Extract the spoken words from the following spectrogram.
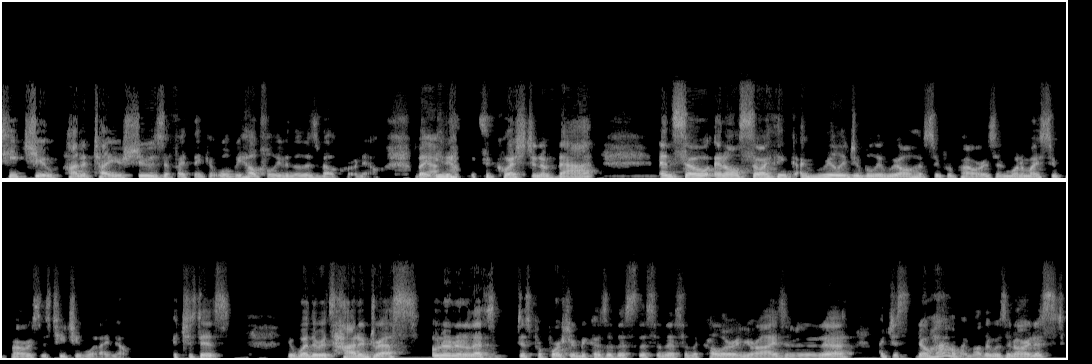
teach you how to tie your shoes if I think it will be helpful, even though there's Velcro now. But, yeah. you know, it's a question of that. And so, and also, I think I really do believe we all have superpowers. And one of my superpowers is teaching what I know. It just is whether it's how to dress. Oh no, no, no, that's disproportionate because of this, this, and this, and the color in your eyes, and da, da, da. I just know how. My mother was an artist.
